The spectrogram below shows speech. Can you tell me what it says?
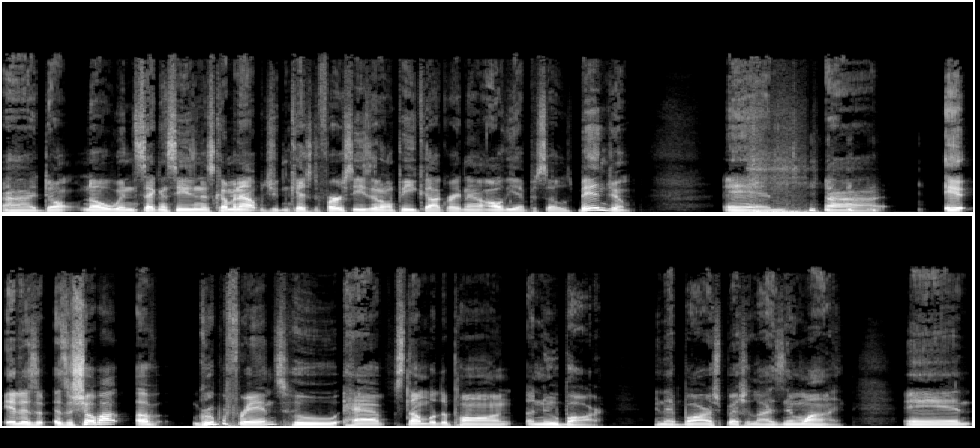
I don't know when second season is coming out, but you can catch the first season on Peacock right now. All the episodes, binge them, and uh, it, it is a, is a show about a group of friends who have stumbled upon a new bar, and that bar specializes in wine. And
